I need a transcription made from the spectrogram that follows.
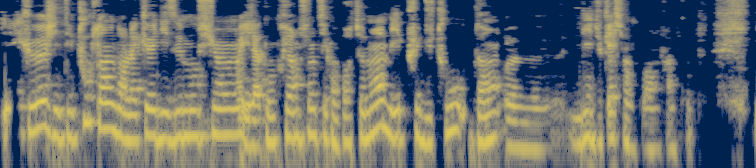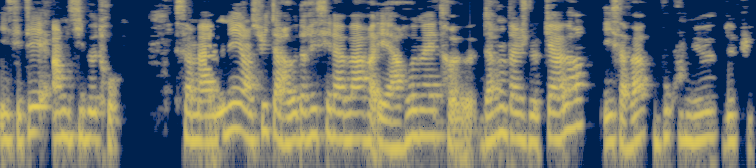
et que j'étais tout le temps dans l'accueil des émotions et la compréhension de ces comportements, mais plus du tout dans l'éducation, quoi, en fin de compte. Et c'était un petit peu trop. Ça m'a amené ensuite à redresser la barre et à remettre davantage de cadre, et ça va beaucoup mieux depuis.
